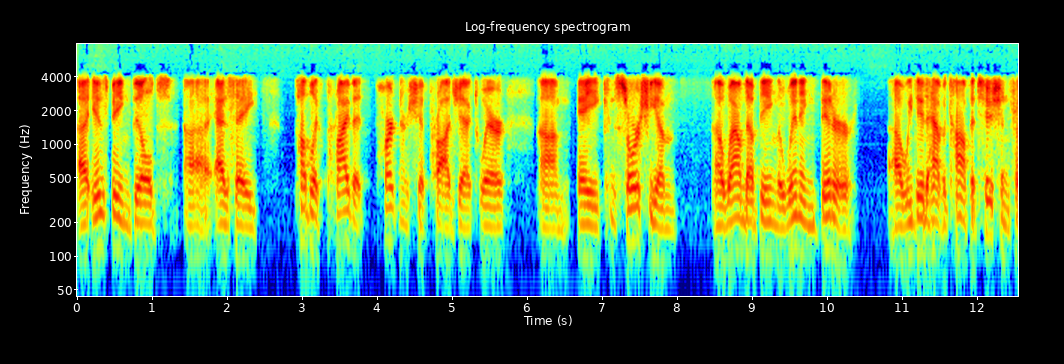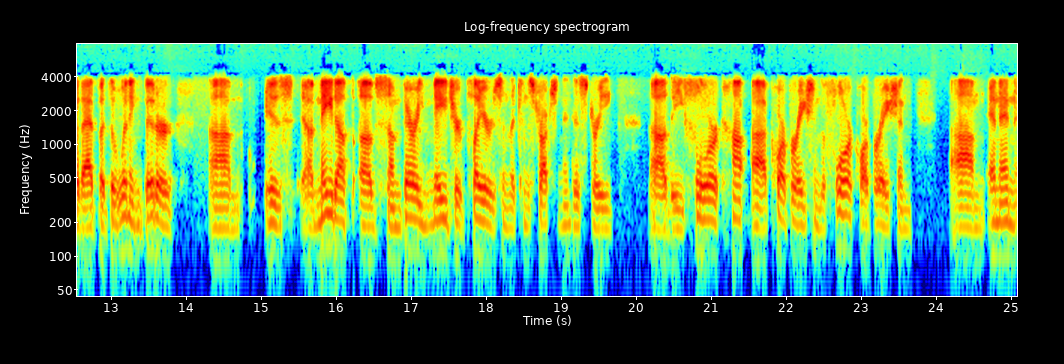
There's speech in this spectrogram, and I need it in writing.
uh, is being built uh, as a public private partnership project where um, a consortium uh, wound up being the winning bidder. Uh, we did have a competition for that, but the winning bidder um, is uh, made up of some very major players in the construction industry. Uh, the Fluor Co- uh, Corporation, the Fluor Corporation, um, and then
